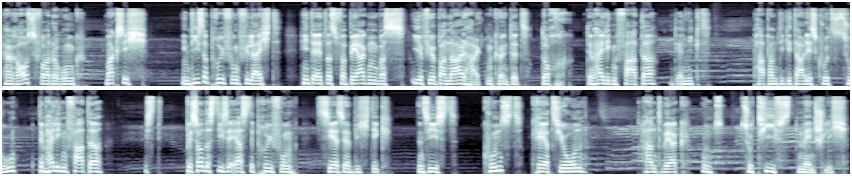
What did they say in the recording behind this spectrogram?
Herausforderung mag sich in dieser Prüfung vielleicht hinter etwas verbergen, was ihr für banal halten könntet. Doch dem Heiligen Vater, und er nickt Papam Digitalis kurz zu, dem Heiligen Vater ist besonders diese erste Prüfung sehr, sehr wichtig, denn sie ist Kunst, Kreation, Handwerk und zutiefst menschlich.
